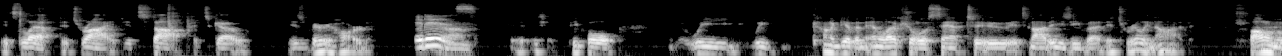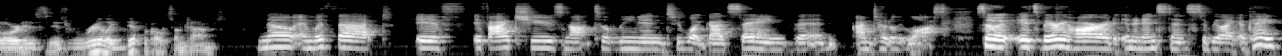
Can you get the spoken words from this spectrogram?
it's left, it's right, it's stop, it's go is very hard. It is. Um, people, we we kind of give an intellectual assent to it's not easy, but it's really not. Following the Lord is is really difficult sometimes. No, and with that, if if I choose not to lean into what God's saying, then I'm totally lost. So it's very hard in an instance to be like, okay,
